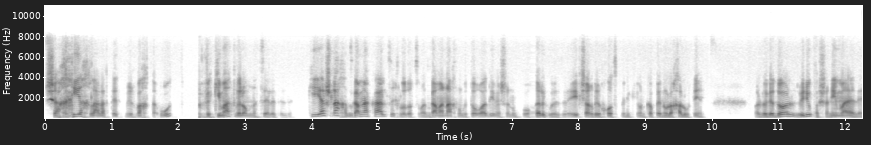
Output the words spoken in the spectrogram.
שהכי יכלה לתת מרווח טעות, וכמעט ולא מנצלת את זה. כי יש לחץ, גם מהקהל צריך להודות, זאת אומרת, גם אנחנו בתור אוהדים, יש לנו פה חלק בזה, אי אפשר לרחוץ בניקיון כפינו לחלוטין. אבל בגדול, בדיוק בשנים האלה,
